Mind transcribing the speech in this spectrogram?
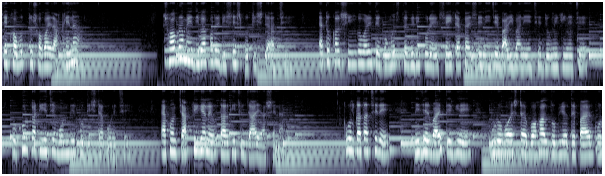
সে খবর তো সবাই রাখে না? স্বগ্রামে দিবাকরের বিশেষ প্রতিষ্ঠা আছে। এতকাল সিংহবাড়িতে গোমস্তগিরি করে সেই টাকায় সে নিজে বাড়ি বানিয়েছে, জমি কিনেছে, পুকুর কাটিয়েছে, মন্দির প্রতিষ্ঠা করেছে। এখন চাকরি গেলেও তার কিছু যায় আসে না। কলকাতা ছেড়ে নিজের বাড়িতে গিয়ে বুড়ো বয়সটায় বহাল তবিয়তে পায়ের উপর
